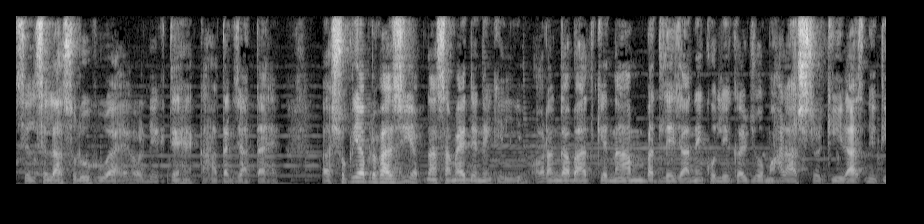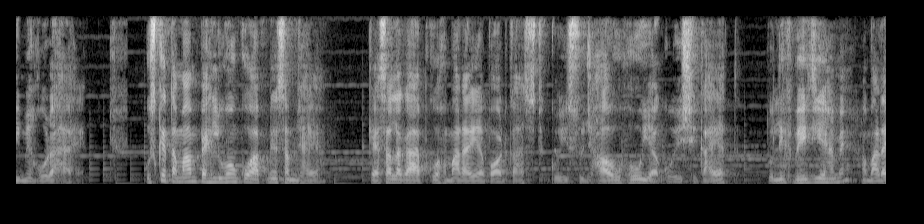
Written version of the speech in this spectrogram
सिलसिला शुरू हुआ है और देखते हैं कहाँ तक जाता है। शुक्रिया प्रभाष जी अपना समय देने के लिए। औरंगाबाद के नाम बदले जाने को लेकर जो महाराष्ट्र की राजनीति में हो रहा है, उसके तमाम पहलुओं को आपने समझाया। कैसा लगा आपको हमारा यह पॉडकास्ट कोई सुझाव हो या कोई शिकायत? तो लिख भेजिए हमें। हमारा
